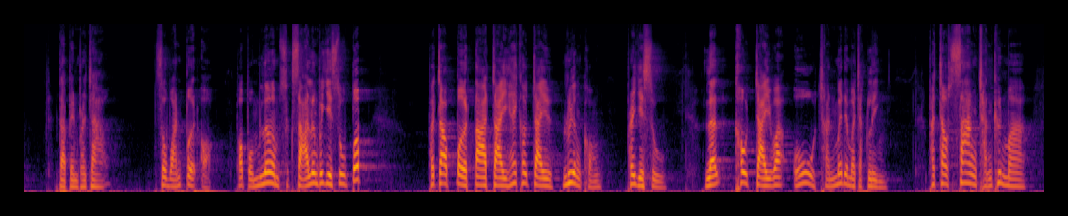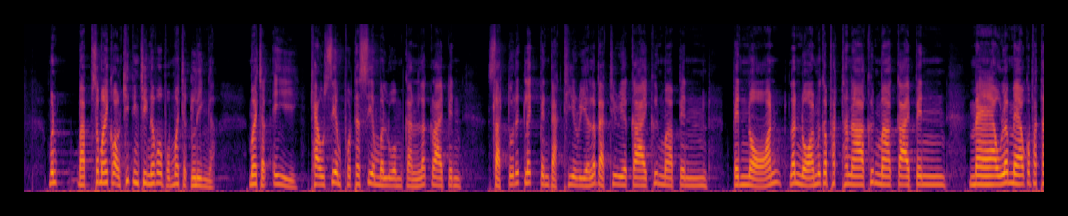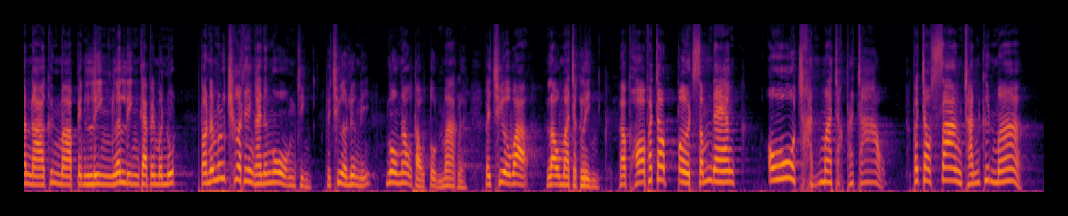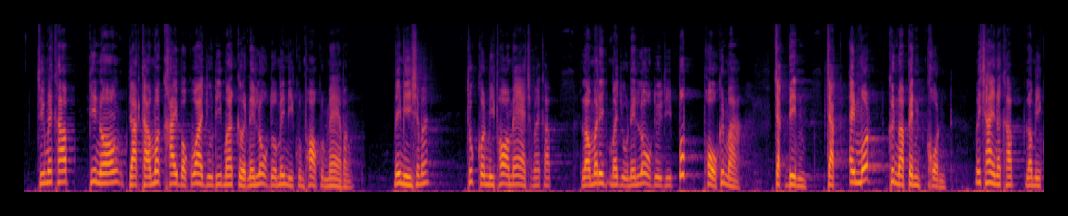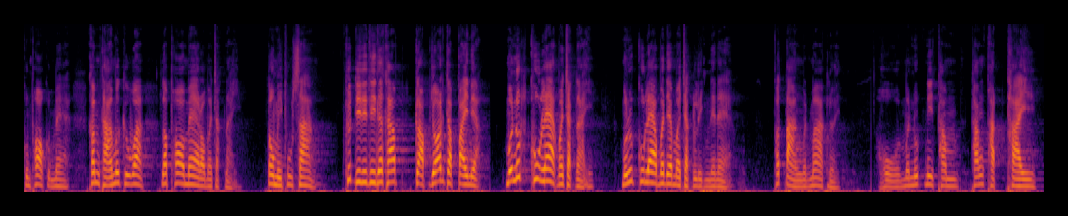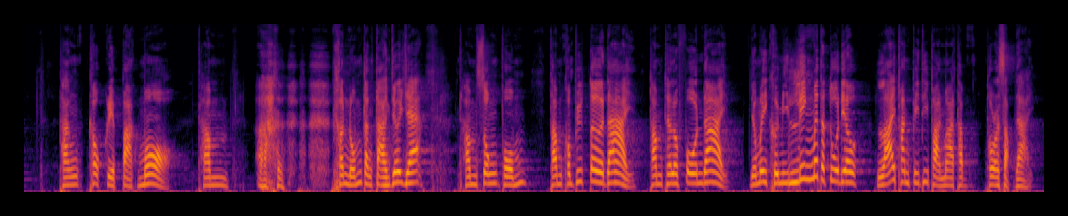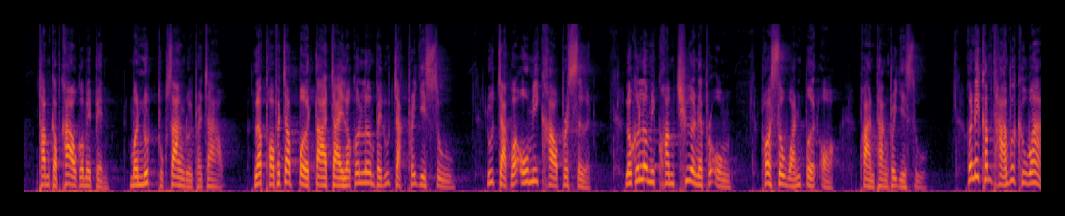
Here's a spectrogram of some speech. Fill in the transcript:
แต่เป็นพระเจ้า สวรรค์เปิดออกพอผมเริ่มศึกษาเรื่องพระเยซูปุ๊บ พระเจ้าเปิดตาใจให้เข้าใจเรื่องของพระเยซู และเข้าใจว่า โอ้ ฉันไม่ได้มาจากลิง พระเจ้าสร้างฉันขึ้นมา มันแบบสมัยก่อนคิดจริงๆนะว่าผมมาจากลิงอะมาจากไอ้แคลเซียมโพแทสเซียมมารวมกัน แล้วกลายเป็นสัตว์ตัวเล็ก ๆ เป็นแบคทีเรีย แล้วแบคทีเรียกลายขึ้นมาเป็นเป็นหนอน แล้วหนอนมันก็พัฒนาขึ้นมากลายเป็นแมวแล้วแมวก็พัฒนาขึ้นมาเป็นลิง แล้วลิงกลายเป็นมนุษย์ ตอนนั้นไม่รู้เชื่อได้ยังไงนะโง่จริงไปเชื่อเรื่องนี้ โง่เง่าเต่าตุนมากเลย ไปเชื่อว่าเรามาจากลิงแต่พอพระเจ้าเปิดสำแดง โอ้ ฉันมาจากพระเจ้า พระเจ้าสร้างฉันขึ้นมา จริงไหมครับ พี่น้องอยากถามว่าใครบอกว่าอยู่ดีมาเกิดในโลกโดยไม่มีคุณพ่อคุณแม่บ้าง ไม่มีใช่ไหมทุกคนมีพ่อแม่ใช่ไหมครับ เราไม่ได้มาอยู่ในโลกดูดีปุ๊บโผล่ขึ้นมา จากดินจากไอ้มดขึ้นมาเป็นคน ไม่ใช่นะครับ เรามีคุณพ่อคุณแม่คำถามก็คือว่าแล้วพ่อแม่เรามาจากไหน ต้องมีผู้สร้าง คิดดีๆนะครับ กลับย้อนกลับไปเนี่ย มนุษย์คู่แรกมาจากไหน มนุษย์คู่แรกไม่ได้มาจากลิงแน่ๆเพราะต่างกันมากเลยโหมนุษย์นี่ทำทั้งผัดไทย ทั้งข้าวเกรียบปากหม้อทำอ่าขนมต่างๆ เยอะแยะทำทรงผมทำคอมพิวเตอร์ได้ทำโทรโฟนได้ ยังไม่เคยมีลิงแม้แต่ตัวเดียว หลายพันปีที่ผ่านมาทำโทรศัพท์ได้ทำกับข้าวก็ไม่เป็น มนุษย์ถูกสร้างโดยพระเจ้า แล้วพอพระเจ้าเปิดตาใจเราก็เริ่มไปรู้จักพระเยซู รู้จักว่าโอ้มีข่าวประเสริฐ เราก็เริ่มมีความเชื่อในพระองค์ เพราะสวรรค์เปิดออกผ่านทางพระเยซูคราวนี้คำถามก็คือว่า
